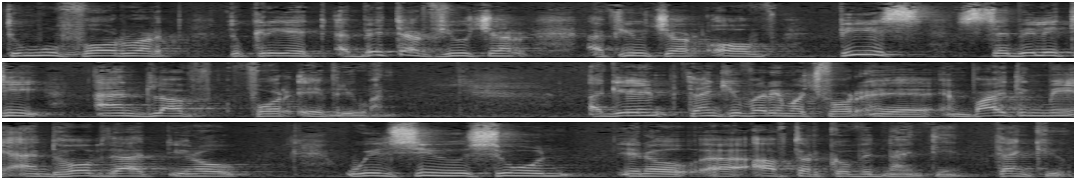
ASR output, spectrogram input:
to move forward to create a better future, a future of peace, stability, and love for everyone. again, thank you very much for uh, inviting me and hope that, you know, we'll see you soon, you know, uh, after COVID 19. Thank you.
